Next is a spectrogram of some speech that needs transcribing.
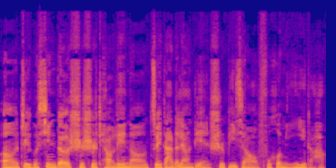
呃，这个新的实施条例呢，最大的亮点是比较符合民意的哈。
